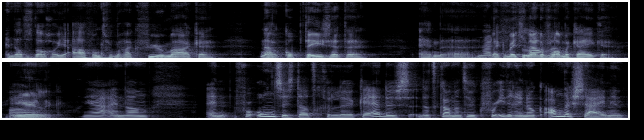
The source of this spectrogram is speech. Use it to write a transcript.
En dat is dan gewoon je avondvermaak, vuur maken. Nou, kop thee zetten. En eh, lekker een beetje naar de vlammen. vlammen kijken. Oh. Heerlijk. Ja, en dan. En voor ons is dat geluk, hè? Dus dat kan natuurlijk voor iedereen ook anders zijn. En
